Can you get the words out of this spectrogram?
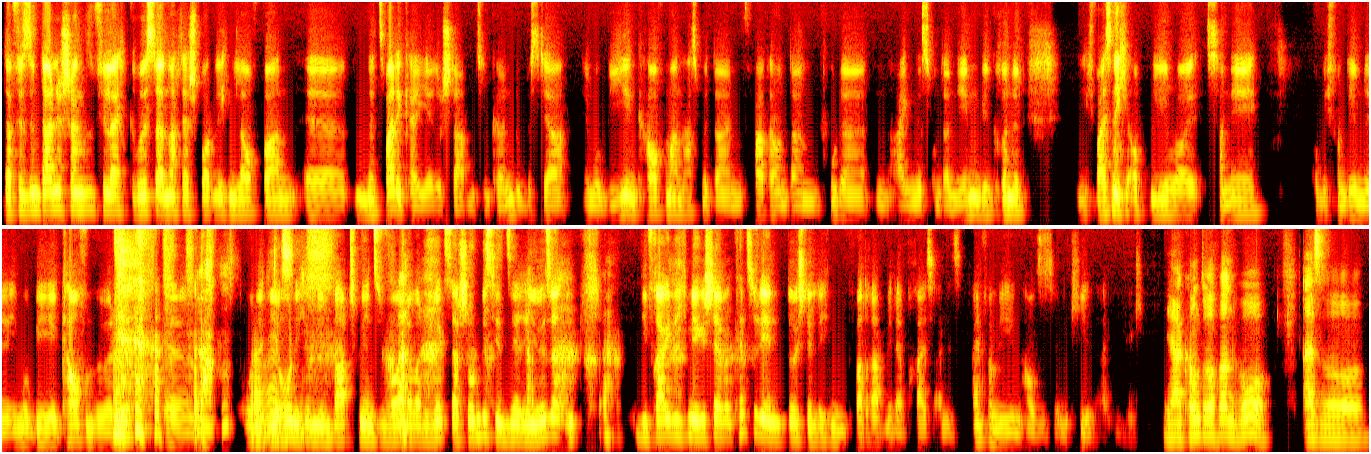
Dafür sind deine Chancen vielleicht größer, nach der sportlichen Laufbahn äh, eine zweite Karriere starten zu können. Du bist ja Immobilienkaufmann, hast mit deinem Vater und deinem Bruder ein eigenes Unternehmen gegründet. Ich weiß nicht, ob Leroy Sané ob ich von dem eine Immobilie kaufen würde, ähm, ja, ohne dir Honig um den Bart schmieren zu wollen, aber du wirkst da schon ein bisschen seriöser. Und die Frage, die ich mir gestellt habe, kennst du den durchschnittlichen Quadratmeterpreis eines Einfamilienhauses in Kiel eigentlich? Ja, kommt drauf an, wo. Also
